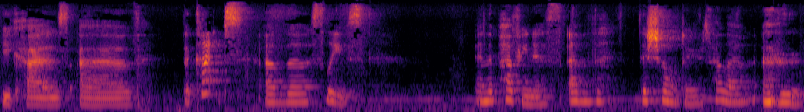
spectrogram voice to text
because of the cut of the sleeves and the puffiness of the, the shoulders. Hello.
